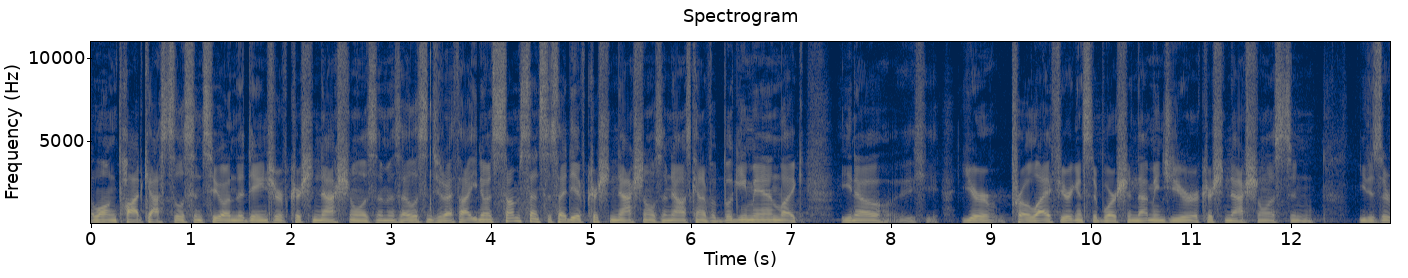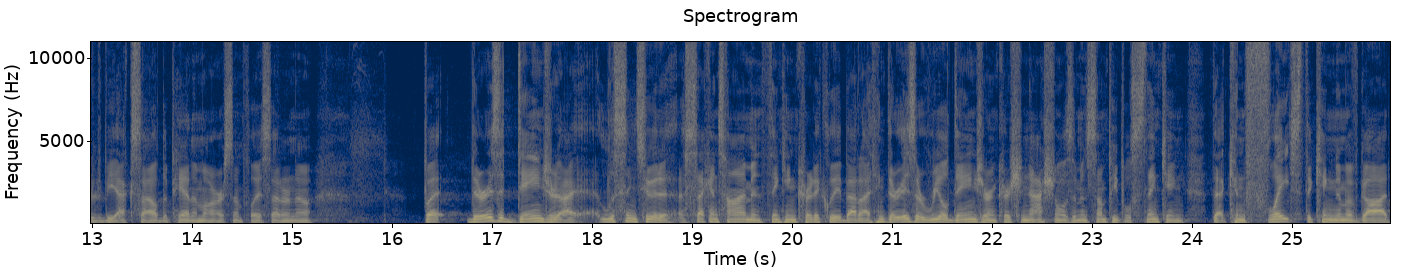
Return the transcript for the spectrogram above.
a long podcast to listen to on the danger of Christian nationalism. As I listened to it, I thought, you know, in some sense, this idea of Christian nationalism now is kind of a boogeyman. Like, you know, you're pro life, you're against abortion. That means you're a Christian nationalist and you deserve to be exiled to Panama or someplace. I don't know. But there is a danger. I, listening to it a, a, second time and thinking critically about it, I think there is a real danger in Christian nationalism in some people's thinking that conflates the kingdom of God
